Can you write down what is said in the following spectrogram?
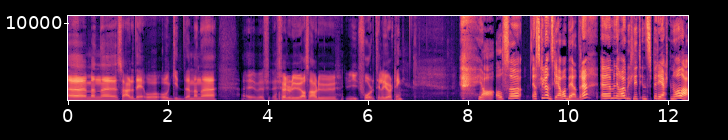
Eh, Men eh, så er det det å, å gidde. Men eh, føler du Altså, har du Får du til å gjøre ting? Ja, altså Jeg skulle ønske jeg var bedre, eh, men jeg har jo blitt litt inspirert nå, da.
